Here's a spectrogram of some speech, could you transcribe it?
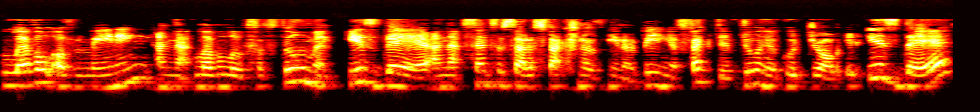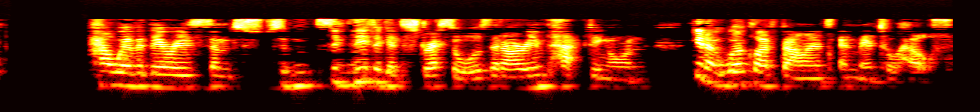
level of meaning and that level of fulfillment is there and that sense of satisfaction of, you know, being effective, doing a good job. It is there. However, there is some, some significant stressors that are impacting on, you know, work-life balance and mental health.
